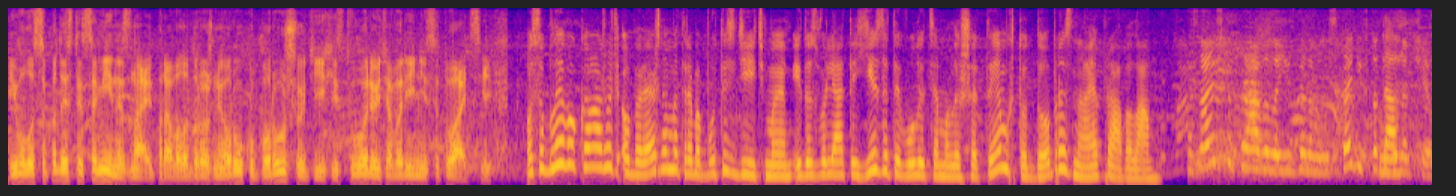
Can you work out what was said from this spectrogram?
і велосипедисти самі не знають правила дорожнього руху, порушують їх і створюють аварійні ситуації. Особливо кажуть, обережними треба бути з дітьми і дозволяти їздити вулицями лише тим, хто добре знає правила. Знаєш ти правила їзди на велосипеді? Хто Да. тебе навчив?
